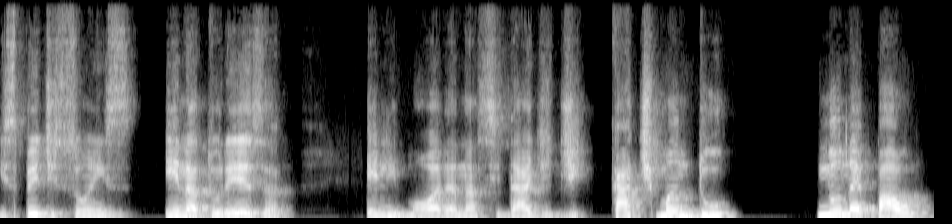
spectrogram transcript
expedições e natureza. Ele mora na cidade de Katmandu, no Nepal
